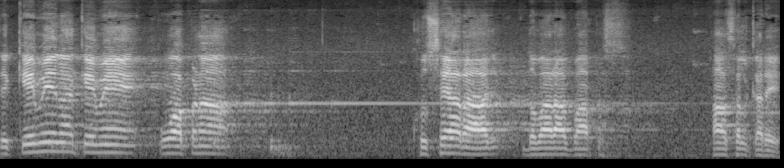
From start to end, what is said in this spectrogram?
ਤੇ ਕਿਵੇਂ ਨਾ ਕਿਵੇਂ ਉਹ ਆਪਣਾ ਖੁੱਸਿਆ ਰਾਜ ਦੁਬਾਰਾ ਵਾਪਸ ਹਾਸਲ ਕਰੇ।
